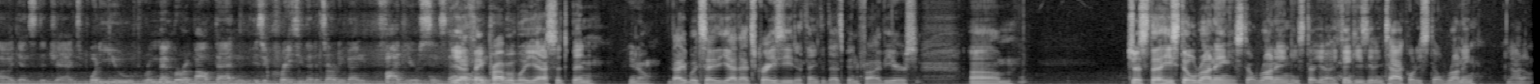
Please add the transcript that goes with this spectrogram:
uh, against the Jags. What do you remember about that? And is it crazy that it's already been five years since that? Yeah, I think probably yes. It's been, you know, I would say yeah, that's crazy to think that that's been five years. Um, just that he's still running, he's still running, he's still, you know, I think he's getting tackled, he's still running, and I don't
